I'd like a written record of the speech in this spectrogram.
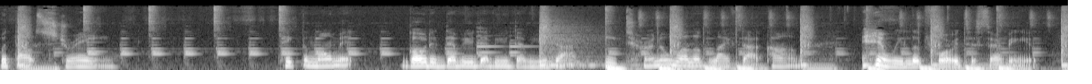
without strain? Take the moment, go to www.eternalwelloflife.com, and we look forward to serving you.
